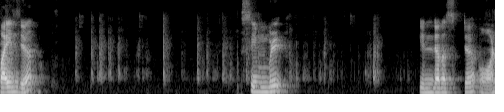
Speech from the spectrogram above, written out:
Find simple interest on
